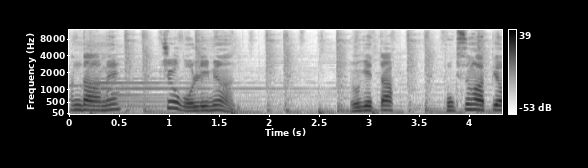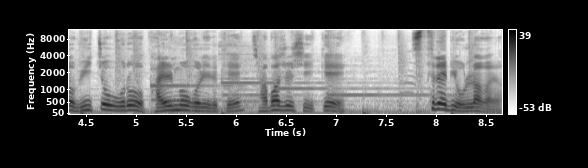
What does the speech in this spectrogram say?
한 다음에 쭉 올리면 여기 딱 복숭아뼈 위쪽으로 발목을 이렇게 잡아줄 수 있게 스트랩이 올라가요.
